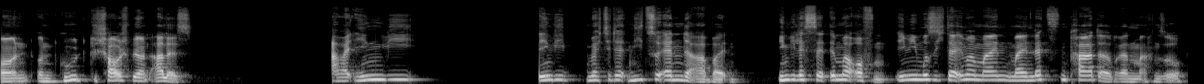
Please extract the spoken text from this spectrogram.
Und, und gut geschauspielt und alles. Aber irgendwie, irgendwie möchte der nie zu Ende arbeiten. Irgendwie lässt er immer offen. Irgendwie muss ich da immer meinen, meinen letzten Part da dran machen. So.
